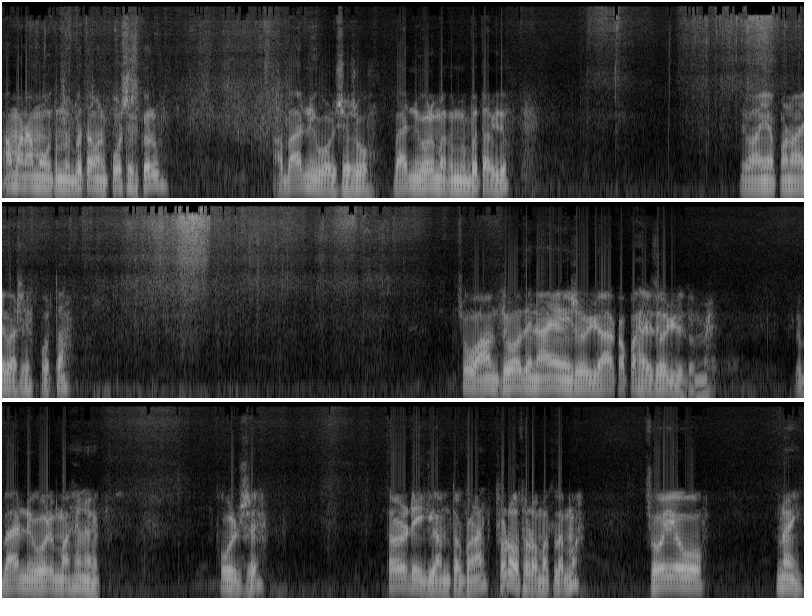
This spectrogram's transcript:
આમાં આમાં હું તમને બતાવવાની કોશિશ કરું. આ બહારની વોળ છે જો બહારની વોળમાં તમને બતાવી દઉં. જો અહીંયા પણ આવ્યા છે પોતા. જો આમ જોવા દઈને અહીંયા જોઈ લો આ કપાસ જોઈ લો તમે. એટલે બહારની ઓળીમાં છે ને ફૂલ છે. તરડી ગયો આમ તો ઘણા થોડો થોડો મતલબમાં. જોઈએ એવો નહીં.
